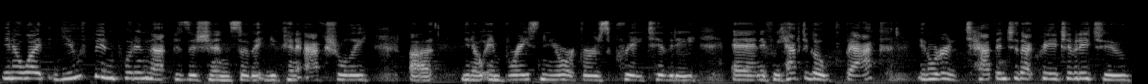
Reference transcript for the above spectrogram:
you know what? You've been put in that position so that you can actually uh, you know embrace new yorkers creativity. And if we have to go back in order to tap into that creativity to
